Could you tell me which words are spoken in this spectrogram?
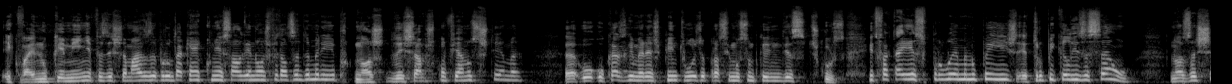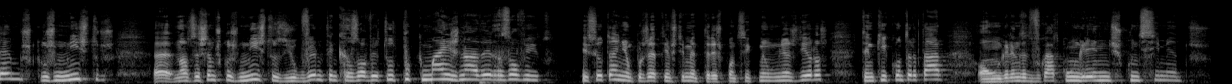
e que vai no caminho a fazer chamadas a perguntar quem é que conhece alguém no Hospital de Santa Maria, porque nós deixámos de confiar no sistema. Uh, o, o Carlos Guimarães Pinto hoje aproximou-se um bocadinho desse discurso. E, de facto, há esse problema no país, é tropicalização. Nós achamos que os ministros, uh, nós achamos que os ministros e o governo têm que resolver tudo porque mais nada é resolvido. E se eu tenho um projeto de investimento de 3,5 mil milhões de euros, tenho que ir contratar a um grande advogado com grandes conhecimentos,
